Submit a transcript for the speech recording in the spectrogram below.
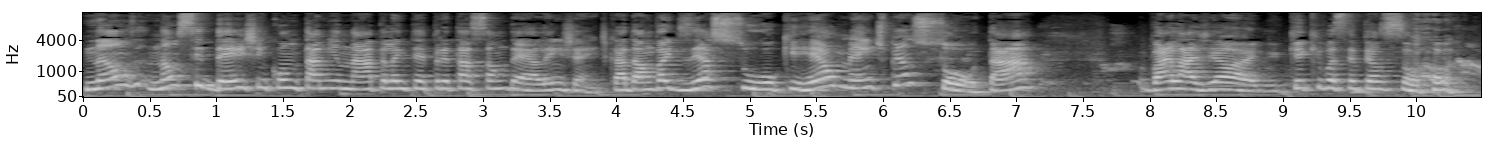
Não, não se deixem contaminar pela interpretação dela, hein, gente? Cada um vai dizer a sua, o que realmente pensou, tá? Vai lá, Jeane, o que que você pensou?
